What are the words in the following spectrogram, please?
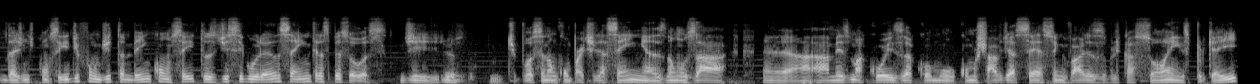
da gente conseguir difundir também conceitos de segurança entre as pessoas, de, Justo. tipo, você não compartilhar senhas, não usar é, a, a, mesma coisa como, como chave de acesso em várias aplicações, porque aí,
